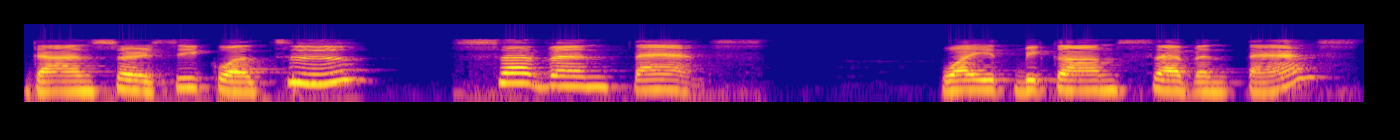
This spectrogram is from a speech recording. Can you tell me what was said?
The answer is equal to 7 tenths. Why it becomes 7 tenths?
